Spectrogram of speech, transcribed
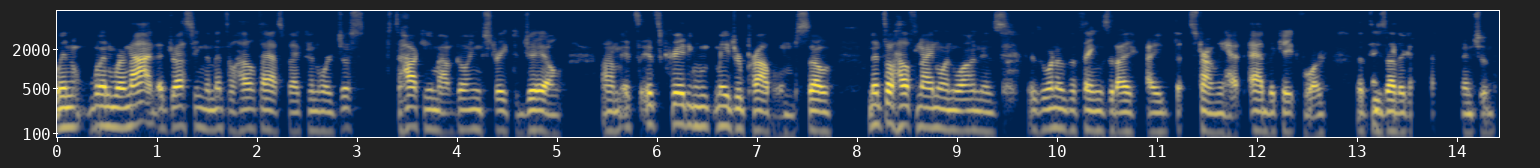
when when we're not addressing the mental health aspect and we're just talking about going straight to jail, um, it's it's creating major problems. So mental health 911 is is one of the things that I, I strongly had advocate for that these other guys mentioned.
